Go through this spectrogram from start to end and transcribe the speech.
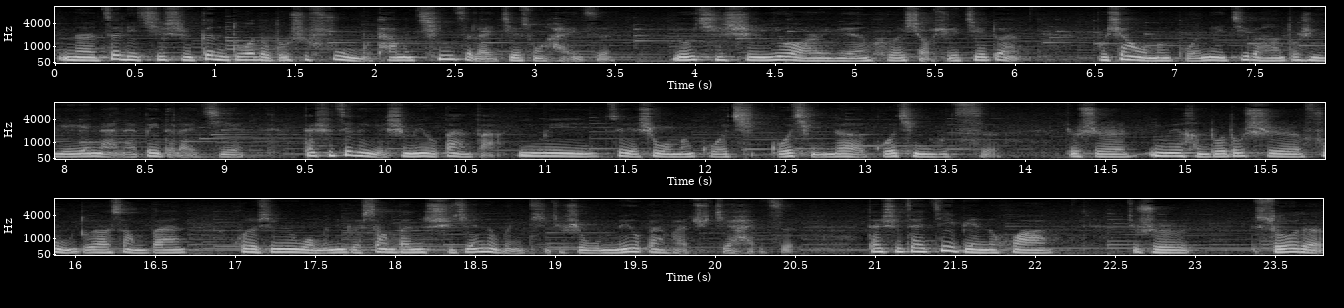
那这里其实更多的都是父母他们亲自来接送孩子，尤其是幼儿园和小学阶段，不像我们国内基本上都是爷爷奶奶辈的来接。但是这个也是没有办法，因为这也是我们国情国情的国情如此，就是因为很多都是父母都要上班，或者是因为我们那个上班时间的问题，就是我们没有办法去接孩子。但是在这边的话，就是所有的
